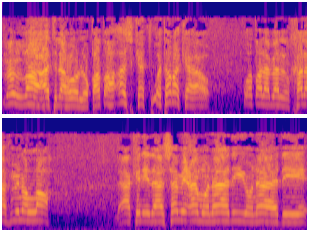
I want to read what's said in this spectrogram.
من ضاعت له لقطة أسكت وتركها وطلب الخلف من الله. لكن إذا سمع منادي ينادي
